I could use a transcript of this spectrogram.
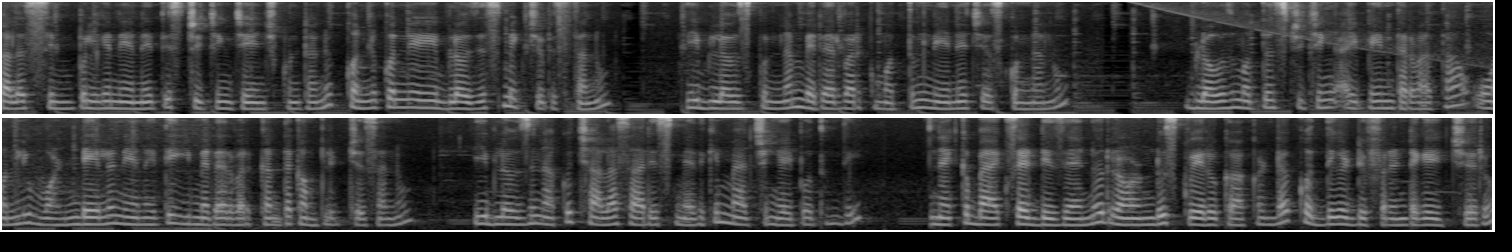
చాలా సింపుల్గా నేనైతే స్టిచ్చింగ్ చేయించుకుంటాను. కొన్ని కొన్ని బ్లౌజెస్ మీకు చూపిస్తాను. ఈ బ్లౌజ్కున్న మిర్రర్ వర్క్ మొత్తం నేనే చేసుకున్నాను. బ్లౌజ్ మొత్తం స్టిచ్చింగ్ అయిపోయిన తర్వాత ఓన్లీ వన్ డేలో నేనైతే ఈ మిర్రర్ వర్క్ అంతా కంప్లీట్ చేశాను. ఈ బ్లౌజ్ నాకు చాలా సారీస్ మీదకి మ్యాచింగ్ అయిపోతుంది. Neck back side design round square కాకుండా కొద్దిగా డిఫరెంట్గా ఇచ్చారు.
